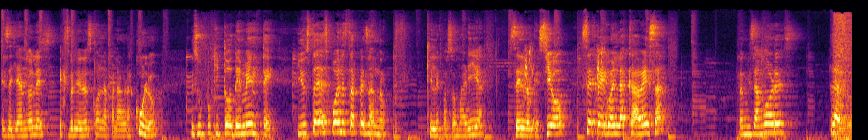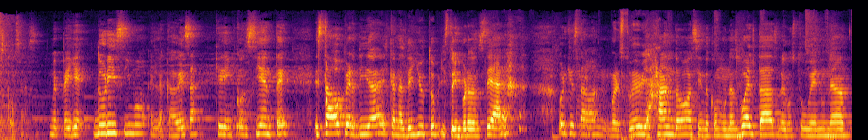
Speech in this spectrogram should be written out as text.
enseñándoles expresiones con la palabra culo es un poquito demente. Y ustedes pueden estar pensando, ¿qué le pasó a María? ¿Se enloqueció? ¿Se pegó en la cabeza? Pues mis amores, las dos cosas. Me pegué durísimo en la cabeza, quedé inconsciente, he estado perdida del canal de YouTube y estoy bronceada porque estaba, bueno, estuve viajando, haciendo como unas vueltas, luego estuve en una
